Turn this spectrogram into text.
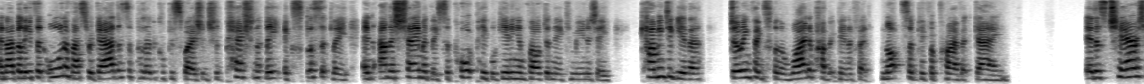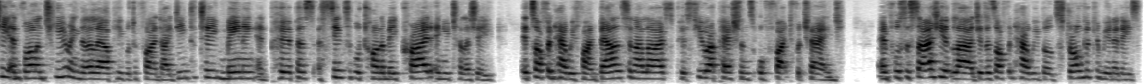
And I believe that all of us, regardless of political persuasion, should passionately, explicitly, and unashamedly support people getting involved in their community, coming together, doing things for the wider public benefit, not simply for private gain. It is charity and volunteering that allow people to find identity, meaning, and purpose, a sense of autonomy, pride, and utility. It's often how we find balance in our lives, pursue our passions, or fight for change. And for society at large, it is often how we build stronger communities,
